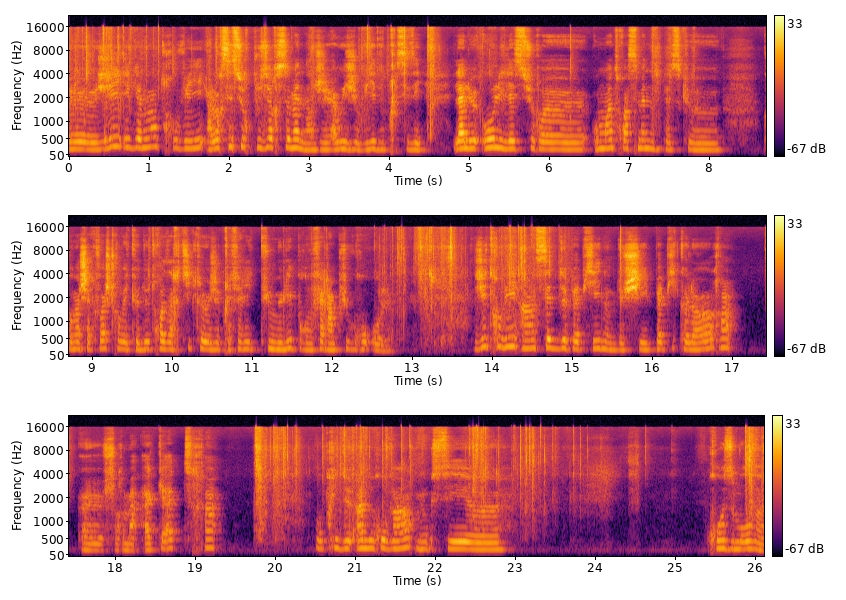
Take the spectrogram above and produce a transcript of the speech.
Euh, j'ai également trouvé, alors c'est sur plusieurs semaines, hein, ah oui j'ai oublié de vous préciser, là le haul il est sur euh, au moins trois semaines parce que comme à chaque fois je trouvais que deux trois articles, j'ai préféré cumuler pour vous faire un plus gros haul. J'ai trouvé un set de papier donc de chez Papicolor, euh, format A4, au prix de 1,20€, donc c'est rose mauve.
